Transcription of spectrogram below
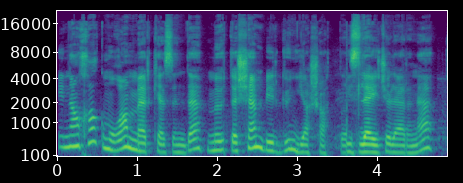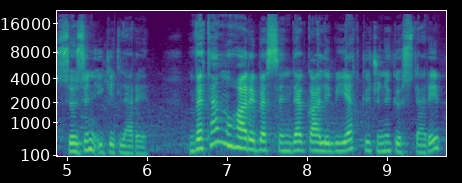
Beynəlxalq Muğam Mərkəzində möhtəşəm bir gün yaşatdı. İzləyicilərinə sözün igidləri. Vətən müharibəsində qalibiyyət gücünü göstərib,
